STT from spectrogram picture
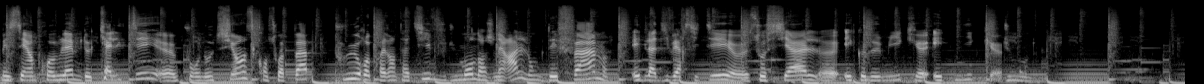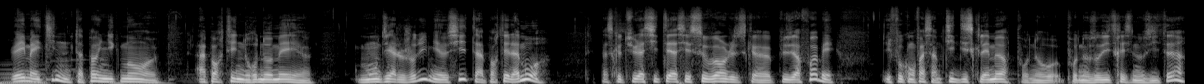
mais c'est un problème de qualité pour notre science, qu'on soit pas plus représentatif du monde en général, donc des femmes et de la diversité sociale, économique, ethnique du monde. Le MIT ne t'a pas uniquement euh, apporté une renommée euh, mondiale aujourd'hui, mais aussi t'a apporté l'amour. Parce que tu l'as cité assez souvent, jusqu'à plusieurs fois, mais il faut qu'on fasse un petit disclaimer pour nos, pour nos auditrices et nos auditeurs.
